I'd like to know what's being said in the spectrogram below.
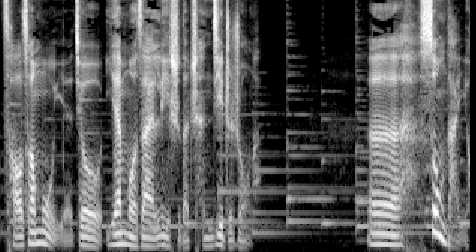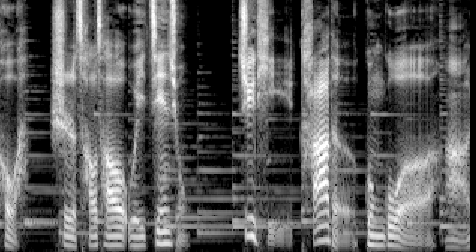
曹操墓也就淹没在历史的沉寂之中了。呃，宋代以后啊，是曹操为奸雄，具体他的功过啊，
